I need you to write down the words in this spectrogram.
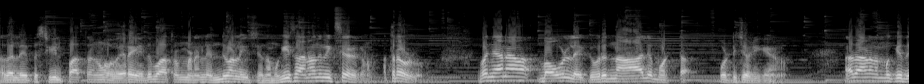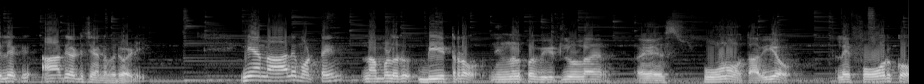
അതല്ല ഇപ്പോൾ സ്റ്റീൽ പാത്രങ്ങളോ വേറെ ഏത് പാത്രം വേണമെങ്കിലും എന്ത് വേണമെങ്കിലും യൂസ് ചെയ്യാം. നമുക്ക് ഈ സാധനം ഒന്ന് മിക്സ് എടുക്കണം അത്രേ ഉള്ളൂ. അപ്പോൾ ഞാൻ ആ ബൗളിലേക്ക് ഒരു നാല് മുട്ട പൊട്ടിച്ചൊഴിക്കുകയാണ്. അതാണ് നമുക്ക് ഇതിലേക്ക് ആദ്യമായിട്ട് ചെയ്യേണ്ട പരിപാടി. ഇനി ആ നാല് മുട്ടയും നമ്മളൊരു ബീറ്ററോ നിങ്ങളിപ്പോൾ വീട്ടിലുള്ള സ്പൂണോ തവിയോ അല്ലെങ്കിൽ ഫോർക്കോ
